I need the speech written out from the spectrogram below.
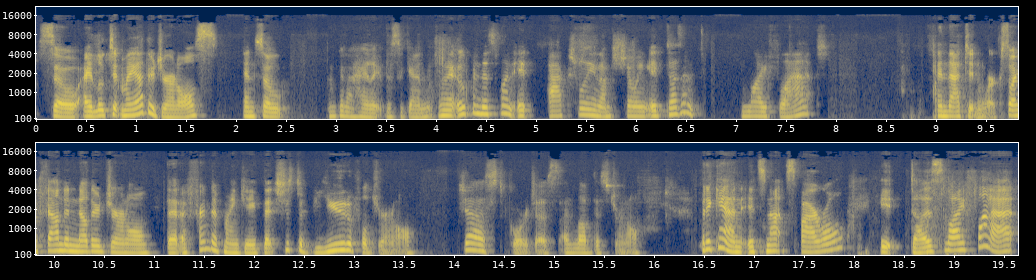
So I looked at my other journals. And so I'm going to highlight this again. When I open this one, it actually, and I'm showing, it doesn't lie flat. And that didn't work. So I found another journal that a friend of mine gave that's just a beautiful journal, just gorgeous. I love this journal. But again, it's not spiral, it does lie flat.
